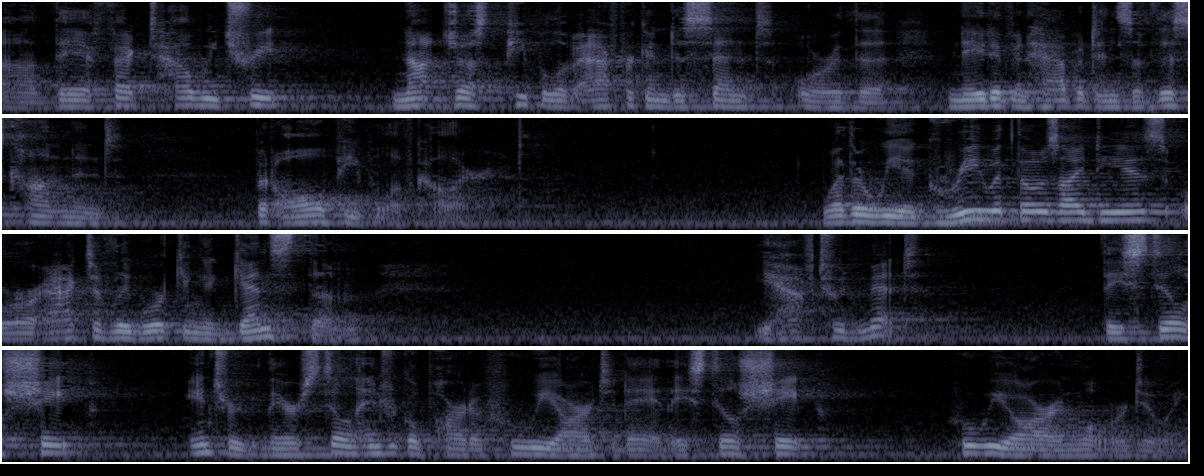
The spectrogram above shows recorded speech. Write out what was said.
uh, they affect how we treat not just people of African descent or the native inhabitants of this continent, but all people of color. Whether we agree with those ideas or are actively working against them, you have to admit they still shape, they are still an integral part of who we are today. They still shape who we are and what we're doing.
